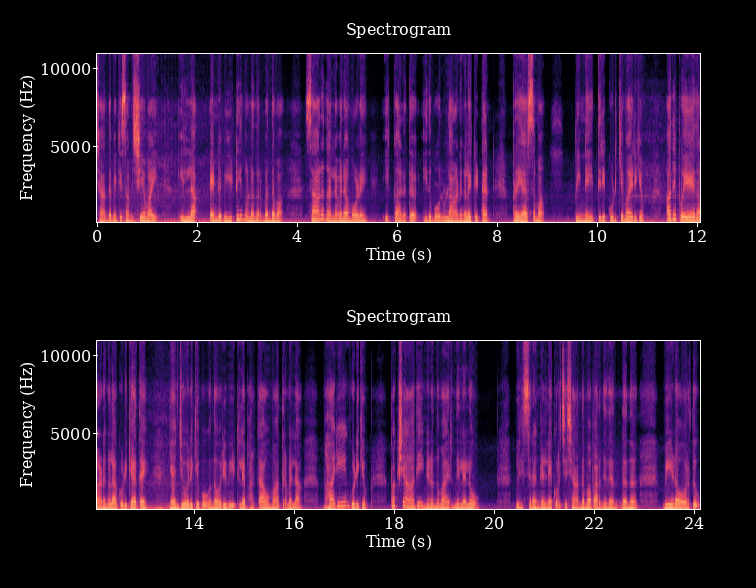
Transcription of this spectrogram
ശാന്തമയ്ക്ക് സംശയമായി. ഇല്ല എന്റെ വീട്ടിൽ നിന്നുള്ള നിർബന്ധമാണ് സാറ് നല്ലവനാ മോളെ. ഇക്കാലത്ത് ഇതുപോലുള്ള ആണുങ്ങളെ കിട്ടാൻ പ്രയാസമാ. പിന്നെ ഇത്തിരി കുടിക്കുമായിരിക്കും. അതിപ്പോൾ ഏതാണുങ്ങളാ കുടിക്കാത്തെ? ഞാൻ ജോലിക്ക് പോകുന്ന ഒരു വീട്ടിലെ ഭർത്താവ് മാത്രമല്ല ഭാര്യയും കുടിക്കും. പക്ഷെ ആദ്യം ഇങ്ങനൊന്നും ആയിരുന്നില്ലല്ലോ. വിൽസൺ അങ്കിളിനെ കുറിച്ച് ശാന്തമ്മ പറഞ്ഞതെന്തെന്ന് വീണ ഓർത്തു.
